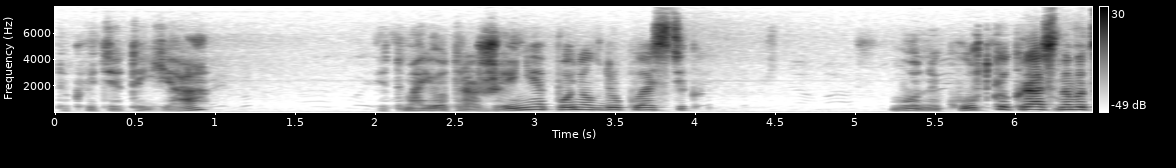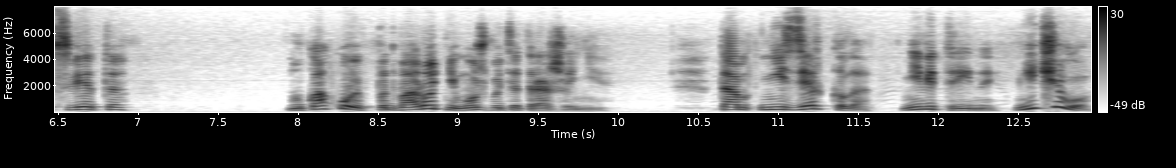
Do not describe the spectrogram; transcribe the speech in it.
«Так ведь это я? Это мое отражение», — понял вдруг Ластик. «Вон и куртка красного цвета. Ну какое в подворотне может быть отражение? Там ни зеркала, ни витрины, ничего».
